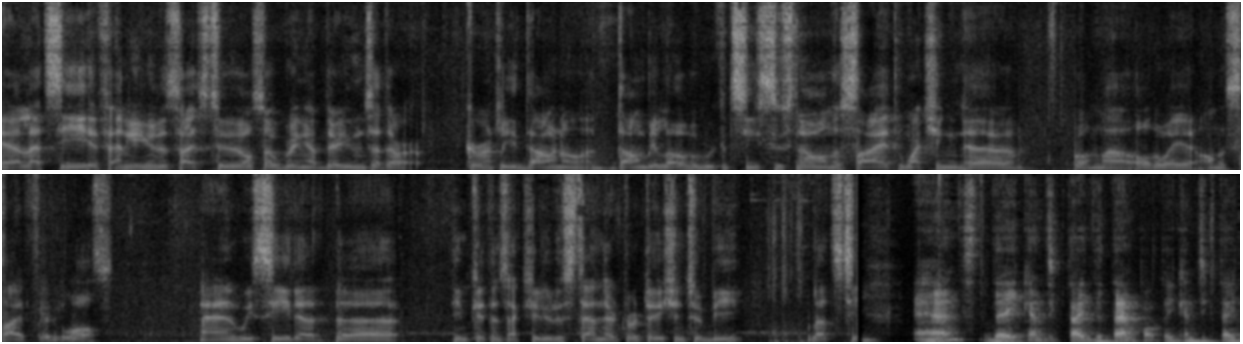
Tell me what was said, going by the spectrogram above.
Yeah, let's see if Endgegner decides to also bring up their units that are currently down on down below. We could see Susno on the side watching uh, from uh, all the way on the side of the walls, and we see that uh, Team Kittens actually do the standard rotation to B. Let's see. and they can dictate the tempo. They can dictate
